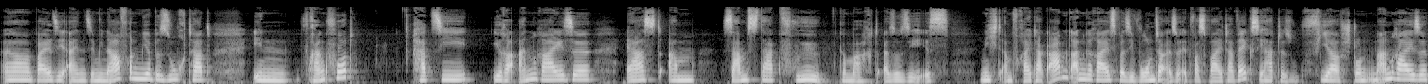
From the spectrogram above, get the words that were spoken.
äh, weil sie ein Seminar von mir besucht hat in Frankfurt, hat sie ihre Anreise erst am Samstag früh gemacht. Also sie ist nicht am Freitagabend angereist, weil sie wohnte also etwas weiter weg. Sie hatte so vier Stunden Anreise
